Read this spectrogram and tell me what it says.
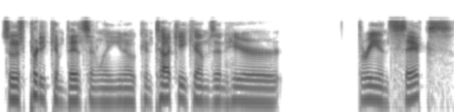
So it's pretty convincingly. You know, Kentucky comes in here three and six.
